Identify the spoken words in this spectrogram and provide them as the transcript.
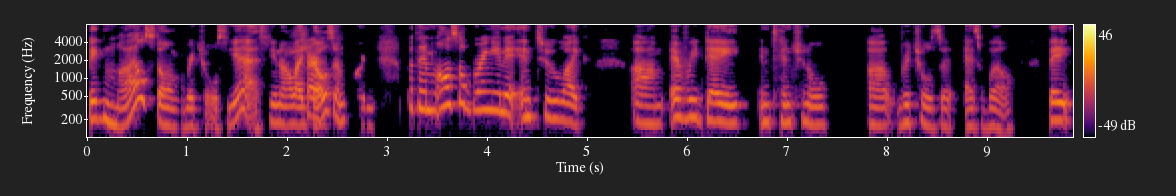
big milestone rituals yes you know like sure. those are important but then also bringing it into like um everyday intentional uh rituals as well they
